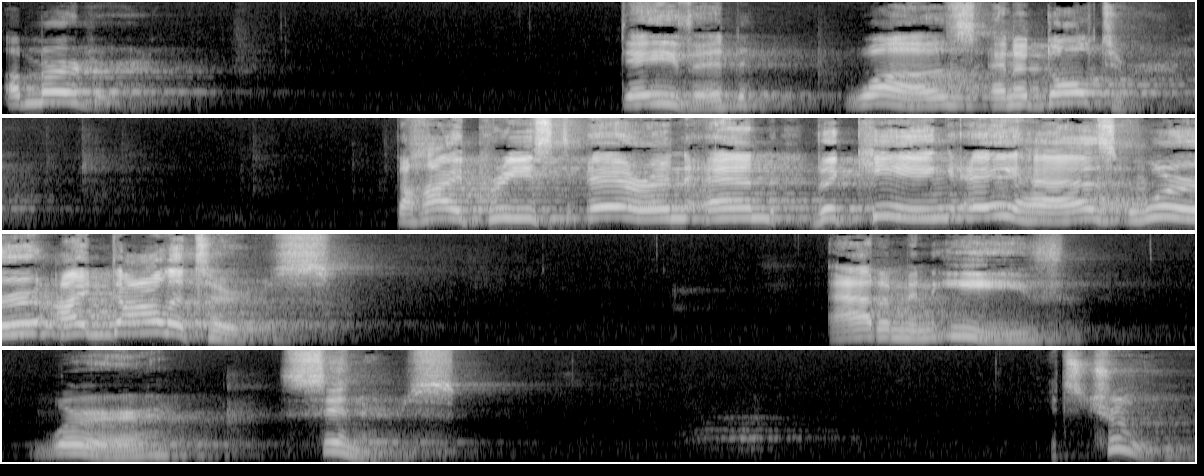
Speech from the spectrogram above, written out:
a murderer. David was an adulterer. The high priest Aaron and the king Ahaz were idolaters. Adam and Eve were sinners. It's true.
